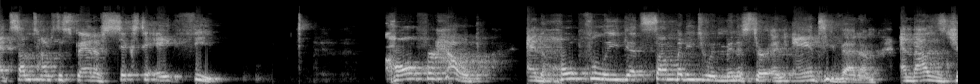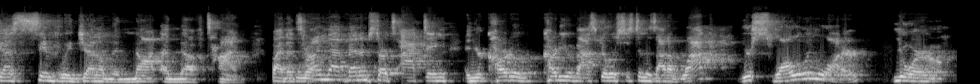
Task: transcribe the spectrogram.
at sometimes the span of six to eight feet. Call for help and hopefully get somebody to administer an anti-venom and that is just simply gentlemen not enough time by the time that venom starts acting and your cardio- cardiovascular system is out of whack you're swallowing water you're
